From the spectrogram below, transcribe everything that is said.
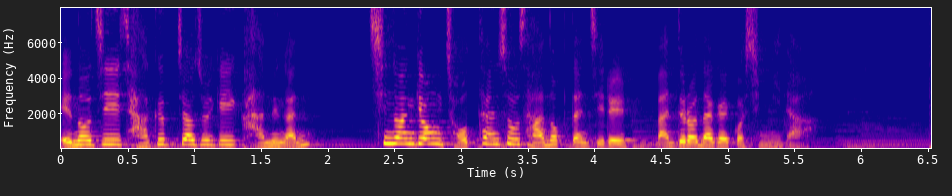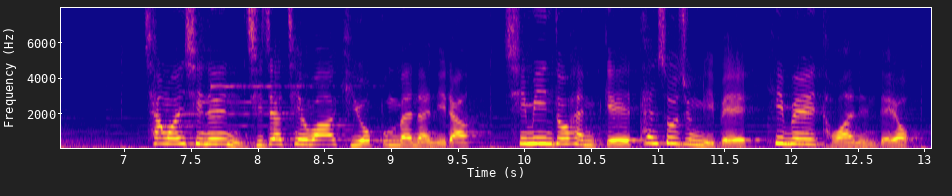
에너지 자급 자족이 가능한 친환경 저탄소 산업단지를 만들어 나갈 것입니다. 창원시는 지자체와 기업뿐만 아니라 시민도 함께 탄소 중립에 힘을 더하는데요.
